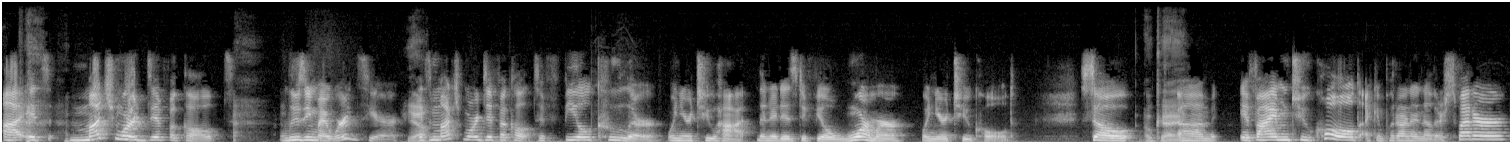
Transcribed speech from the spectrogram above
uh, it's much more difficult losing my words here. Yeah. It's much more difficult to feel cooler when you're too hot than it is to feel warmer when you're too cold. So Okay. um, if I'm too cold, I can put on another sweater.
